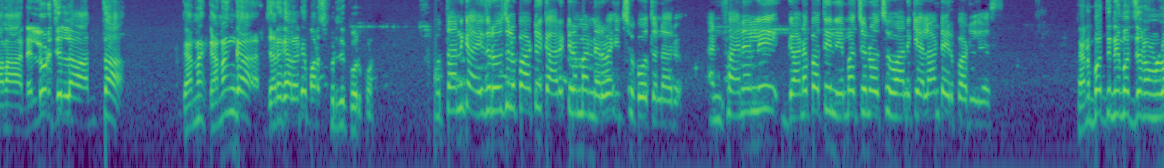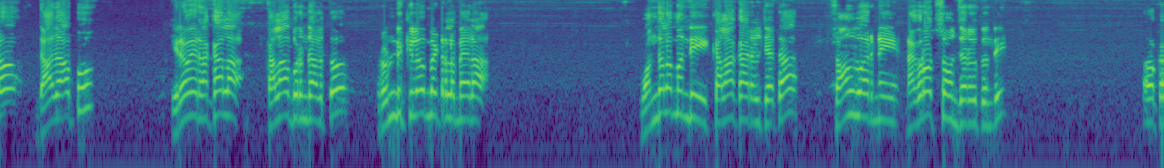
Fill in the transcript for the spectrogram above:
మన నెల్లూరు జిల్లా అంతా ఘన ఘనంగా జరగాలని మనస్ఫూర్తి కోరుకుంటున్నాను మొత్తానికి ఐదు రోజుల పాటు కార్యక్రమాన్ని నిర్వహించబోతున్నారు. అండ్ ఫైనల్లీ గణపతి నిమజ్జనోత్సవానికి ఎలాంటి ఏర్పాట్లు చేస్తారు? గణపతి నిమజ్జనంలో దాదాపు ఇరవై రకాల కళా బృందాలతో రెండు కిలోమీటర్ల మేర వందల మంది కళాకారుల చేత స్వామివారిని నగరోత్సవం జరుగుతుంది. ఒక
